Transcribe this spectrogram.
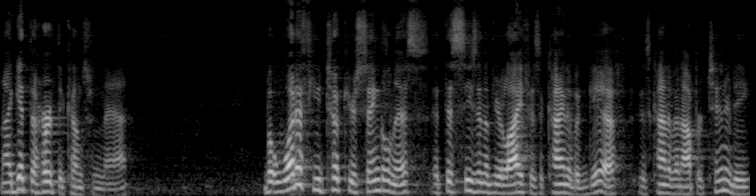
And I get the hurt that comes from that. But what if you took your singleness at this season of your life as a kind of a gift, as kind of an opportunity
